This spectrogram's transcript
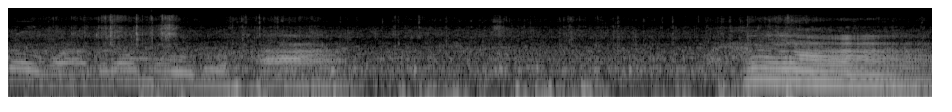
તો વાદળામાં ઉડું. હા. હા.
